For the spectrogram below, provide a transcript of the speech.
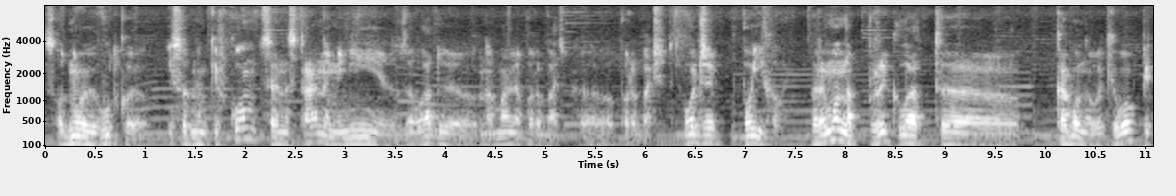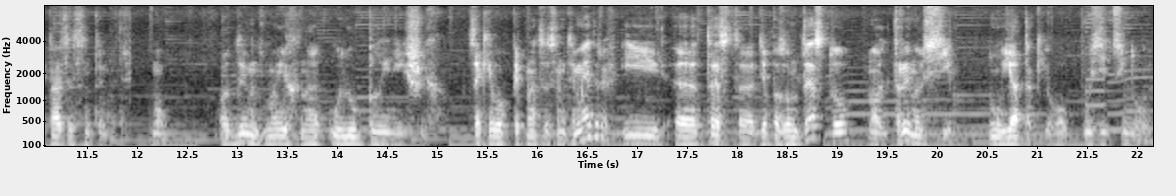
з одною вудкою і з одним ківком, це не стане мені завадою нормально е, перебачити. Отже, поїхали. Беремо, наприклад, е, карбоновий ківок 15 см. Ну, один з моїх найулюбленіших. Це ківок 15 см і е, тест, діапазон тесту 0,3-0,7. Ну, я так його позиціоную.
